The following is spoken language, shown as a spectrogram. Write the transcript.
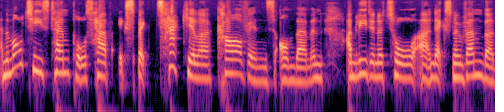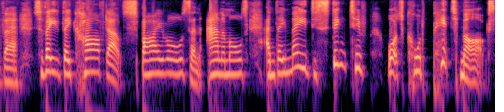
And the Maltese temples have spectacular carvings on them, and I'm leading a tour uh, next November there. So they they carved out spirals and animals, and they made distinctive what's called pit marks,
